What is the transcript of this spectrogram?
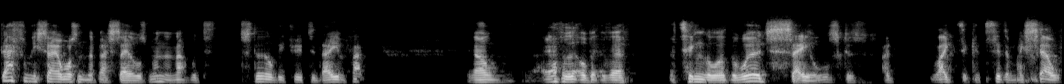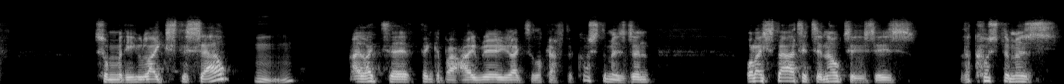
definitely say I wasn't the best salesman, and that would still be true today. In fact, you know, I have a little bit of a, a tingle at the word sales because I like to consider myself somebody who likes to sell. Mm-hmm. I like to think about, I really like to look after customers. And what I started to notice is the customers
